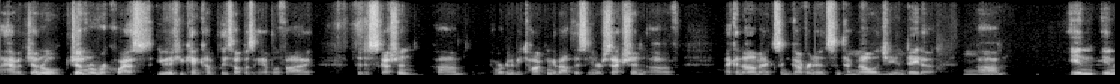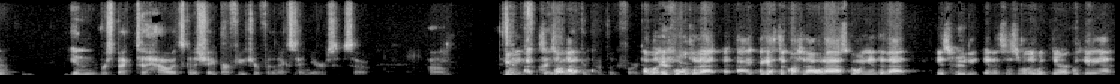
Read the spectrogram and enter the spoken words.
I have a general general request. Even if you can't come, please help us amplify the discussion. Um, and we're going to be talking about this intersection of economics and governance and technology mm-hmm. and data mm-hmm. um, in in in respect to how it's going to shape our future for the next 10 years so um, so I, am looking, forward to, I'm looking forward to that I, I, guess the question i want to ask going into that is who do and this is really what Derek was getting at.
